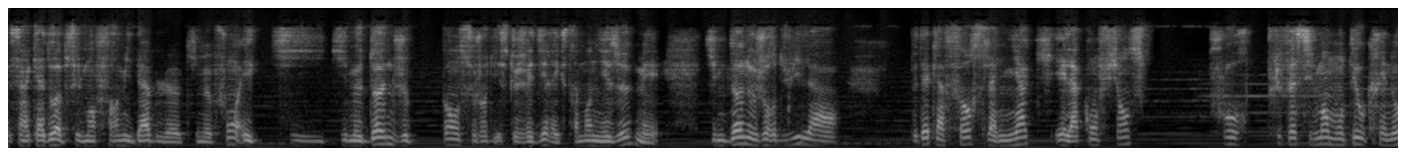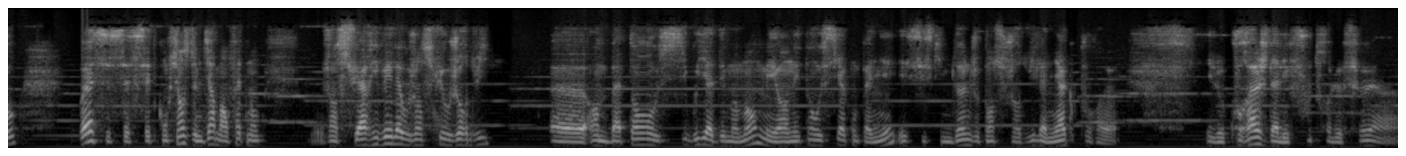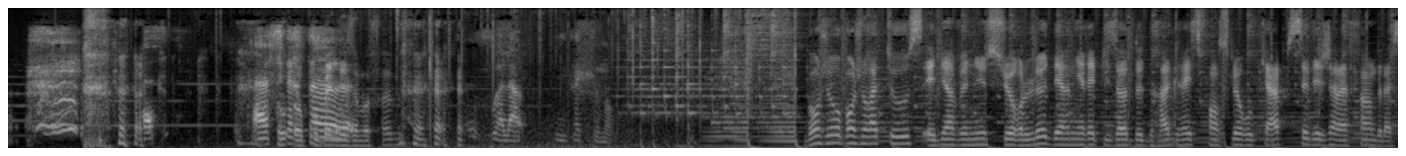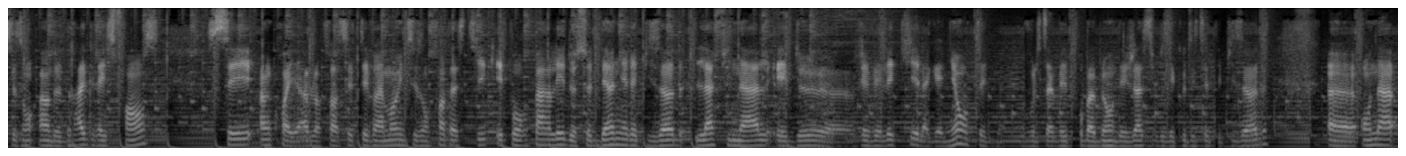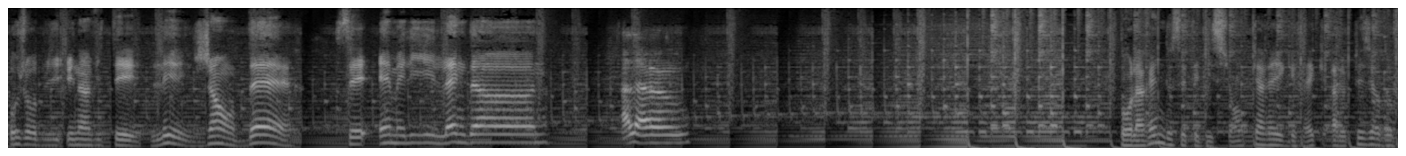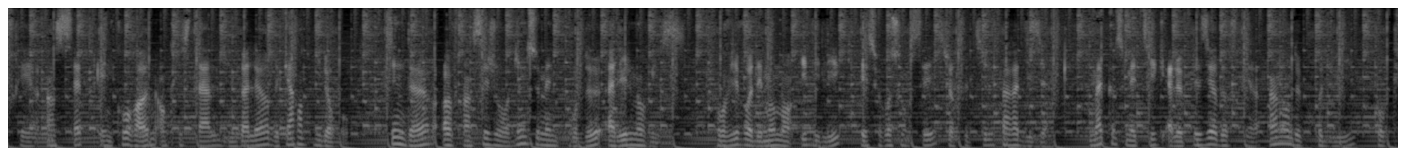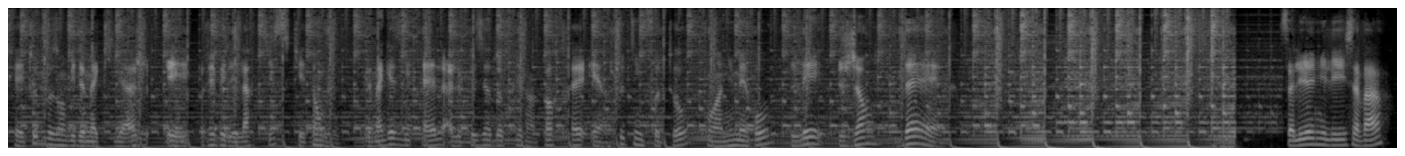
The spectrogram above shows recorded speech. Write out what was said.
c'est un cadeau absolument formidable qu'ils me font et qui, qui me donne, je pense aujourd'hui, ce que je vais dire est extrêmement niaiseux, mais qui me donne aujourd'hui la peut-être la force, la niaque et la confiance pour plus facilement monter au créneau. Ouais, c'est cette confiance de me dire, bah en fait non, j'en suis arrivé là où j'en suis aujourd'hui euh, en me battant aussi, oui, à des moments, mais en étant aussi accompagné. Et c'est ce qui me donne, je pense, aujourd'hui la niaque pour euh, et le courage d'aller foutre le feu à, à, à certains. des homophobes. voilà, exactement. Bonjour, bonjour à tous et bienvenue sur le dernier épisode de Drag Race France l'Eurocap. C'est déjà la fin de la saison 1 de Drag Race France. C'est incroyable, enfin c'était vraiment une saison fantastique. Et pour parler de ce dernier épisode, la finale et de euh, révéler qui est la gagnante, vous le savez probablement déjà si vous écoutez cet épisode, euh, on a aujourd'hui une invitée légendaire, c'est Emily Langdon. Hello Pour la reine de cette édition, Carré Y a le plaisir d'offrir un sceptre et une couronne en cristal d'une valeur de 40 000 euros. Tinder offre un séjour d'une semaine pour deux à l'île Maurice, pour vivre des moments idylliques et se ressourcer sur cette île paradisiaque. Ma Cosmétique a le plaisir d'offrir un an de produits pour créer toutes vos envies de maquillage et révéler l'artiste qui est en vous. Le magazine Elle a le plaisir d'offrir un portrait et un shooting photo pour un numéro légendaire. Salut Émilie, ça va?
